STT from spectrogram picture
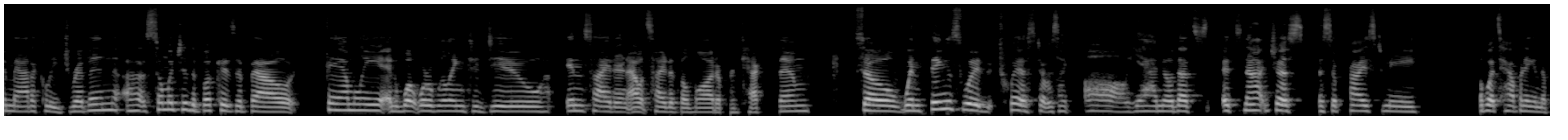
thematically driven. Uh, so much of the book is about family and what we're willing to do inside and outside of the law to protect them. So when things would twist, I was like, oh, yeah, no, that's it's not just a surprise to me of what's happening in the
